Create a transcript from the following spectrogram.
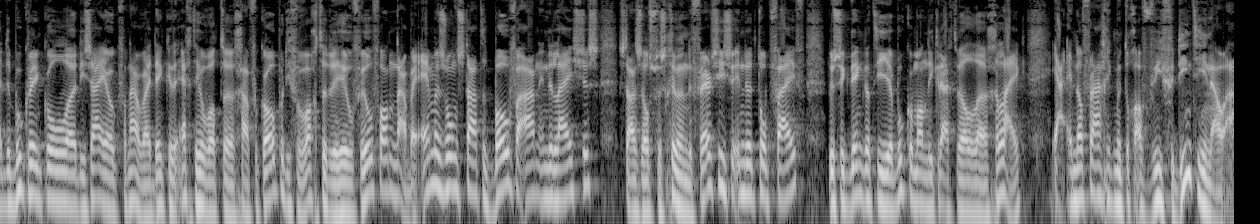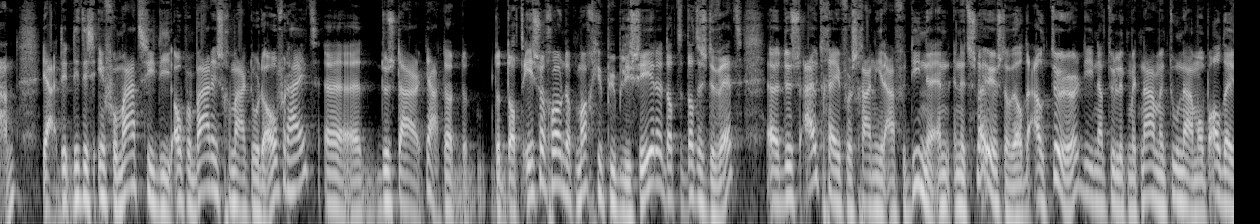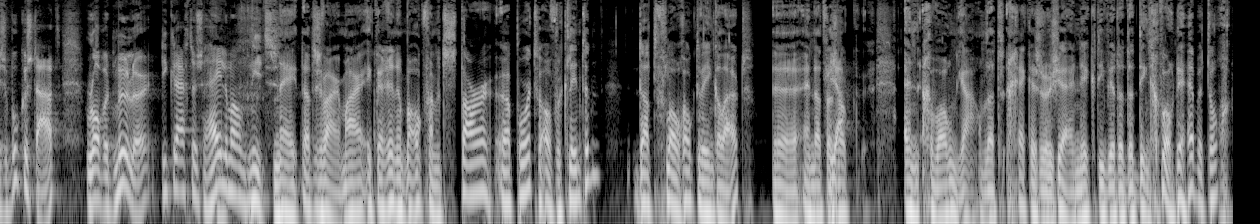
de boekwinkel die zei ook van... nou, wij denken echt heel wat gaan verkopen. Die verwachten er heel veel van. Nou, bij Amazon staat het bovenaan in de lijstjes. Er staan zelfs verschillende versies in de top 5. Dus ik denk dat die boekenman die krijgt wel uh, gelijk. Ja, en dan vraag ik me toch af, wie verdient hier nou aan? Ja, dit, dit is informatie die openbaar is gemaakt door de overheid. Uh, dus daar, ja, dat, dat, dat, is er gewoon. Dat mag je publiceren. Dat, dat is de wet. Dus uitgevers gaan hier aan verdienen. En, en het sneu is dan wel, de auteur, die natuurlijk met naam en toename op al deze boeken staat, Robert Mueller, die krijgt dus helemaal niets. Nee, dat is waar. Maar ik herinner me ook van het Star-rapport over Clinton dat vloog ook de winkel uit. Uh, en dat was ja. ook. En gewoon, ja, omdat gekken zoals jij en ik, die willen dat ding gewoon hebben, toch?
